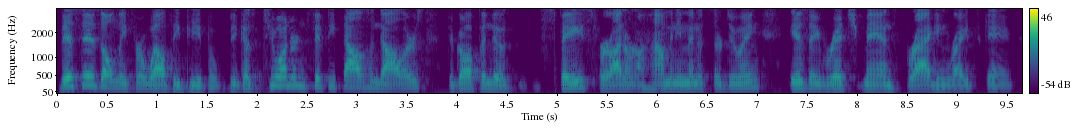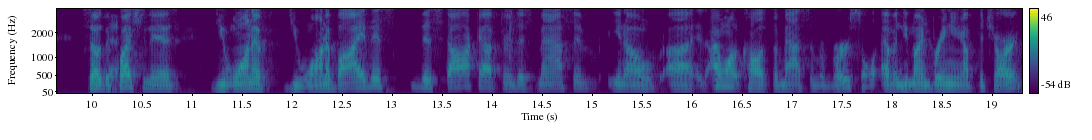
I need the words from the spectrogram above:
This is only for wealthy people because two hundred and fifty thousand dollars to go up into space for I don't know how many minutes they're doing is a rich man's bragging rights game. So the question is, do you want to do you want to buy this this stock after this massive you know uh, i won't call it a massive reversal evan do you mind bringing up the chart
